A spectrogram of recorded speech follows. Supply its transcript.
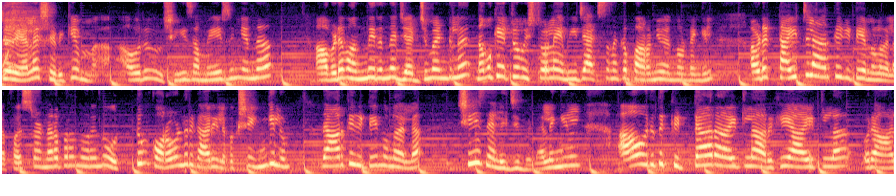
ശരി അല്ല ശരിക്കും ഒരു ഷീസ് അമേസിംഗ് എന്ന് അവിടെ വന്നിരുന്ന ജഡ്ജ്മെന്റിൽ നമുക്ക് ഏറ്റവും ഇഷ്ടമുള്ള എമി ജാക്സൺ ഒക്കെ പറഞ്ഞു എന്നുണ്ടെങ്കിൽ അവിടെ ടൈറ്റിൽ ആർക്ക് കിട്ടി എന്നുള്ളതല്ല. ഫസ്റ്റ് റണ്ണറപ്പ് എന്ന് പറയുന്നത് ഒട്ടും കുറവുള്ളൊരു കാര്യമില്ല. പക്ഷെ എങ്കിലും അത് ആർക്ക് കിട്ടി എന്നുള്ളതല്ല. ഷീസ് എലിജിബിൾ അല്ലെങ്കിൽ ആ ഒരു ഇത് കിട്ടാറായിട്ടുള്ള അർഹയായിട്ടുള്ള ഒരാൾ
